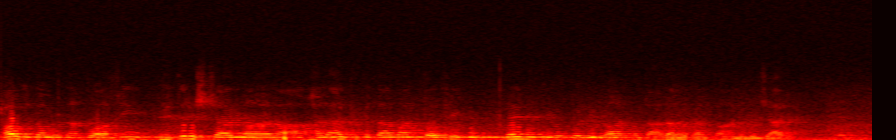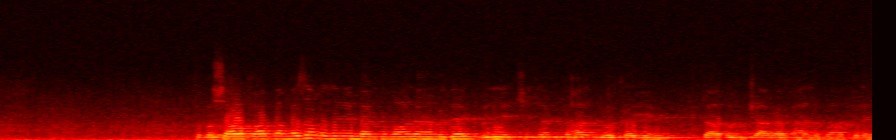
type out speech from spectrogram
شوق دورنا واقعی بہترش چاہیے آنا حالات کتابان توفیق دینے کی کلی کان مطالعہ کا کان بچائے تو بسا اوقات مزہ مزنے مردمانہ ہمیں دے بلی چیزیں کہا دو کہے کتابوں چارہ اہل باطل ہے۔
